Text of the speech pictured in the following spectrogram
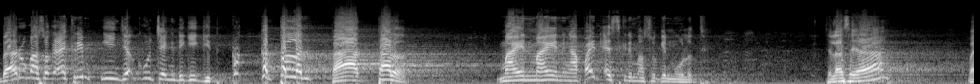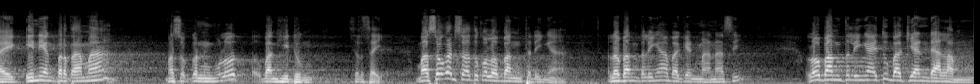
Baru masukkan es krim nginjak kucing digigit, ketelen, batal. Main-main ngapain es krim masukin mulut? Jelas ya? Baik, ini yang pertama, masukkan mulut, lubang hidung, selesai. Masukkan suatu ke lubang telinga. Lubang telinga bagian mana sih? Lubang telinga itu bagian dalam.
